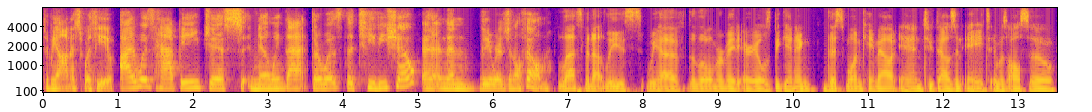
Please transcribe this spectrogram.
to be honest with you. I was happy just knowing that there was the TV show and, then the original film. Last but not least, we have The Little Mermaid Ariel's Beginning. This one came out in 2008. It was also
